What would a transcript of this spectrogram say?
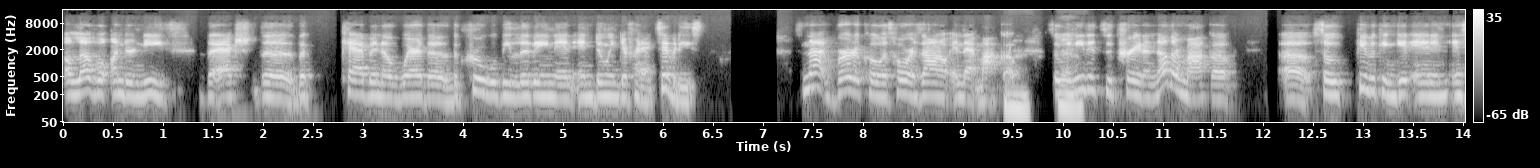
a level underneath the actual the the cabin of where the the crew will be living and, and doing different activities. It's not vertical; it's horizontal in that mock-up. Right. So yeah. we needed to create another mock-up uh, so people can get in and,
